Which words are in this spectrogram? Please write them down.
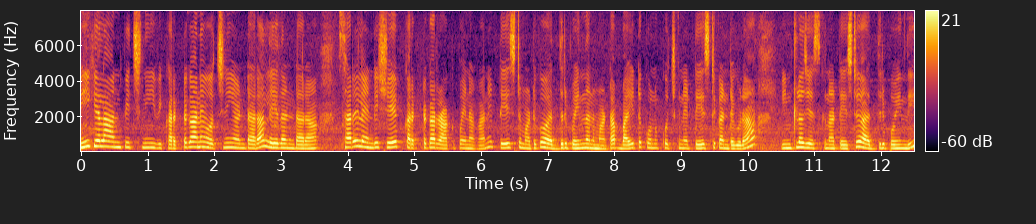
మీకు ఎలా అనిపించినాయి? ఇవి కరెక్ట్గానే వచ్చినాయి అంటారా? లేదంటారా? సరేలేండి షేప్ కరెక్ట్గా రాకపోయినా కానీ టేస్ట్ మటుకు అదిరిపోయిందనమాట బయట కొనుక్కొచ్చుకునే టేస్ట్ కంటే కూడా ఇంట్లో చేసుకున్న టేస్ట్ అదిరిపోయింది.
